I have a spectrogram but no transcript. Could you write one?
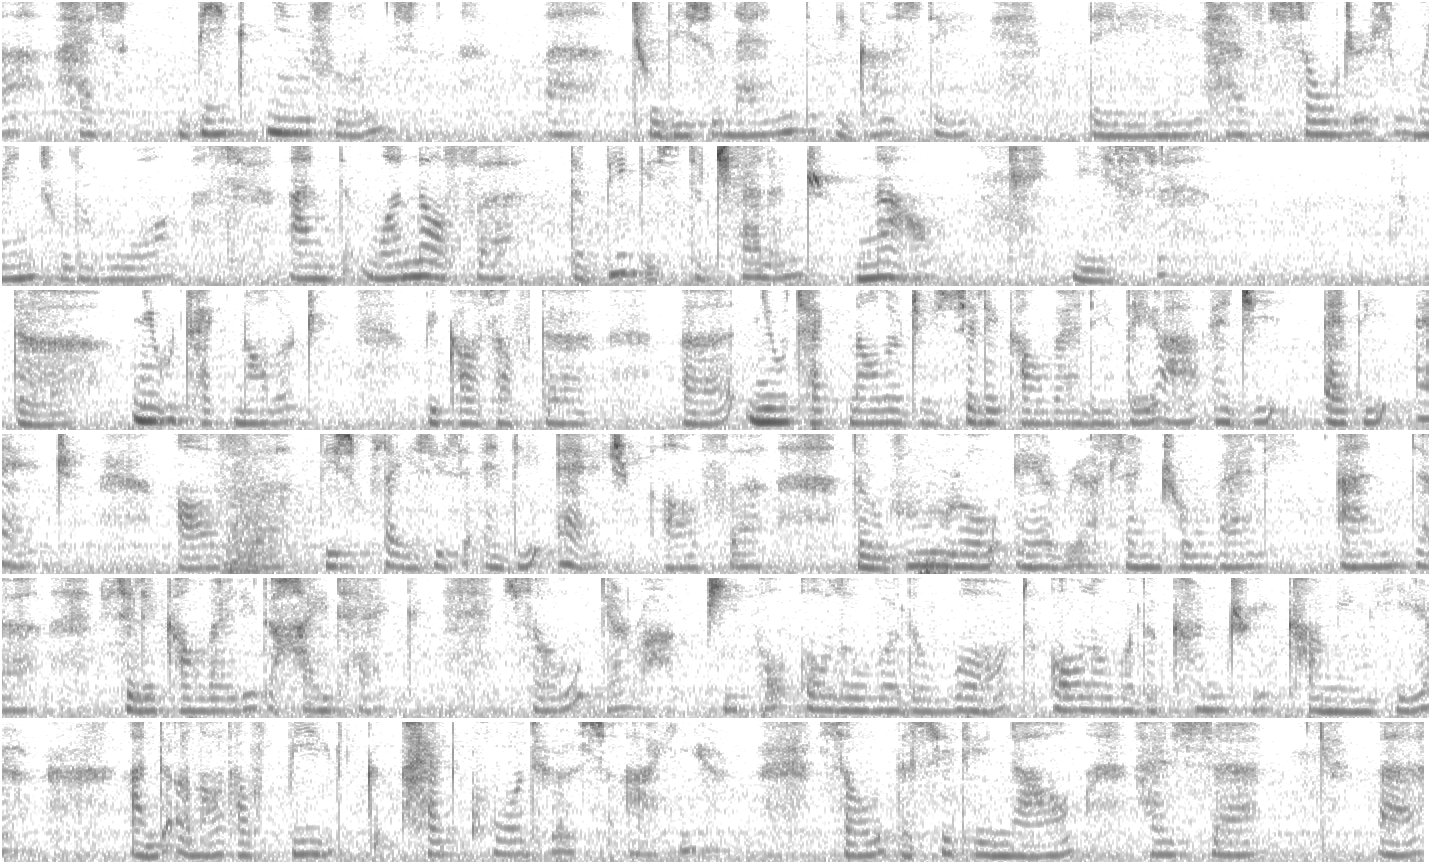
has big influence uh, to this land because they they have soldiers went to the war. And one of uh, the biggest challenge now is the new technology. Because of the uh, new technology, Silicon Valley, they are at, the edge of uh, this place is at the edge of uh, the rural area, Central Valley, and uh, Silicon Valley, the high tech. So there are people all over the world, all over the country coming here, and a lot of big headquarters are here. So the city now has uh, uh,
